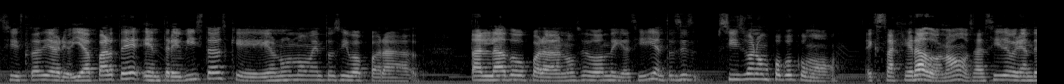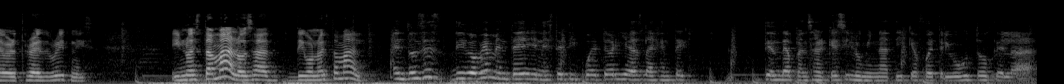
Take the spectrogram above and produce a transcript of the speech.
Sí, está diario. Y aparte, entrevistas que en un momento se iba para tal lado, para no sé dónde y así. Entonces, sí suena un poco como exagerado, ¿no? O sea, sí deberían de haber tres Britneys. Y no está mal, o sea, digo, no está mal. Entonces, digo, obviamente en este tipo de teorías la gente tiende a pensar que es Illuminati, que fue tributo, que la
